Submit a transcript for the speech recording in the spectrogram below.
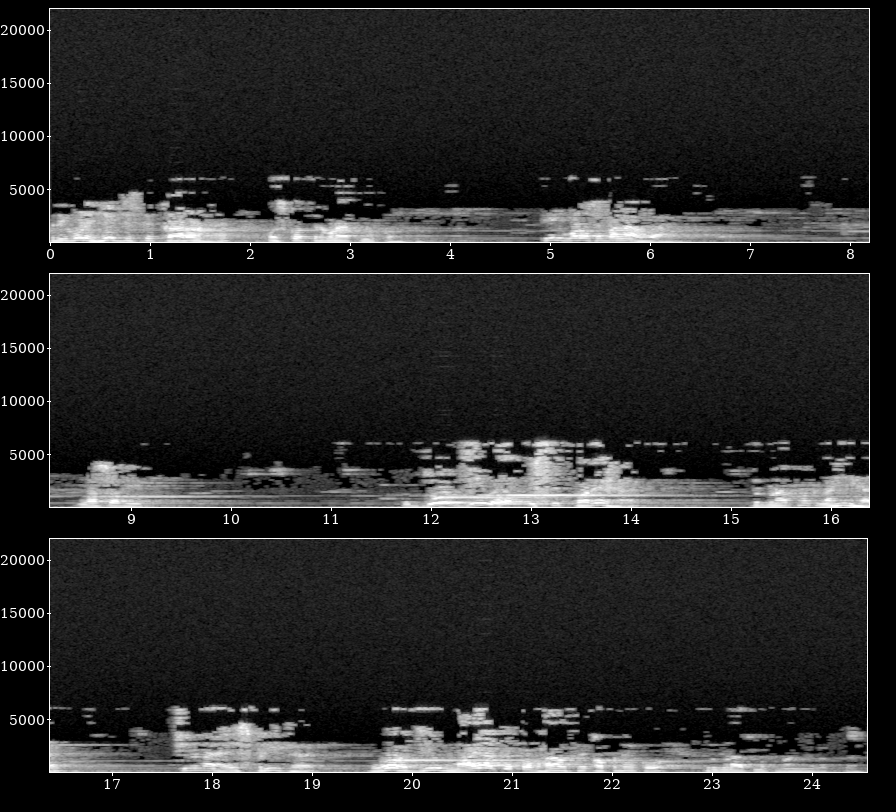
त्रिगुण ही जिसके कारण है, उसको त्रिगुणात्मक कहते हैं। तीन गुणों से बना हुआ है। यह शरीर तो जो जीव इससे परे है, त्रिगुणात्मक नहीं है चिन्ह है, स्प्रीत है, वह जीव माया के प्रभाव से अपने को त्रिगुणात्मक मानने लगता है।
